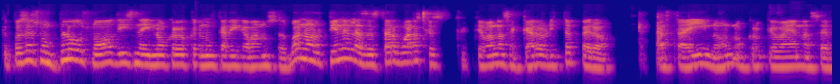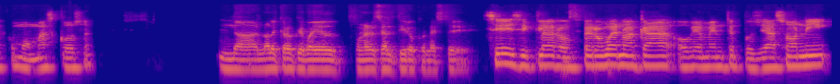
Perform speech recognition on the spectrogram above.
que pues es un plus, ¿no? Disney no creo que nunca diga vamos a... Bueno, tiene las de Star Wars que, que van a sacar ahorita, pero hasta ahí, ¿no? No creo que vayan a hacer como más cosas. No, no le creo que vaya a ponerse al tiro con este. Sí, sí, claro. Pero bueno, acá obviamente pues ya Sony,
